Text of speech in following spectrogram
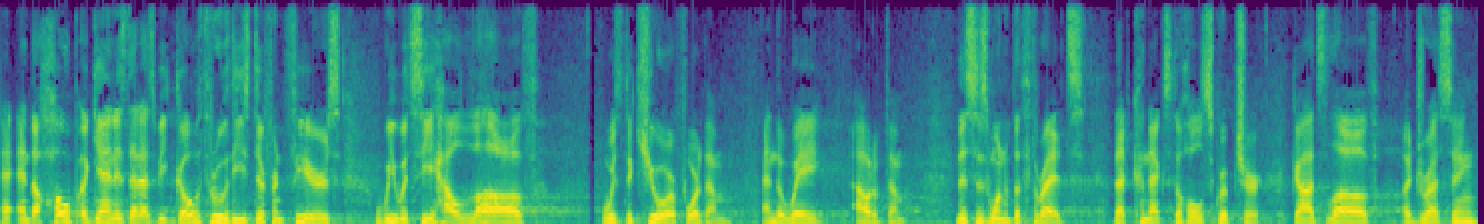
And the hope, again, is that as we go through these different fears, we would see how love was the cure for them and the way out of them. This is one of the threads that connects the whole scripture God's love addressing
